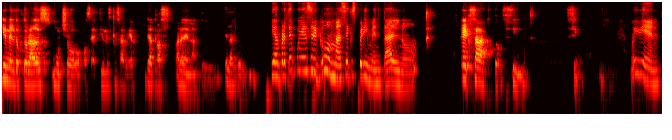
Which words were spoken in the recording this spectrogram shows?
Y en el doctorado es mucho, o sea, tienes que saber de atrás para adelante el algoritmo. Y aparte puede ser como más experimental, ¿no? Exacto, sí. Sí. Muy bien.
